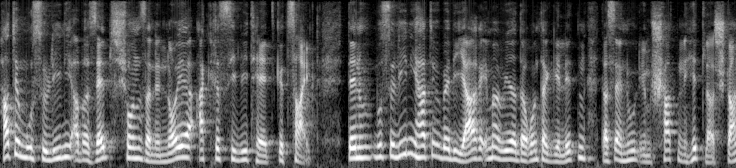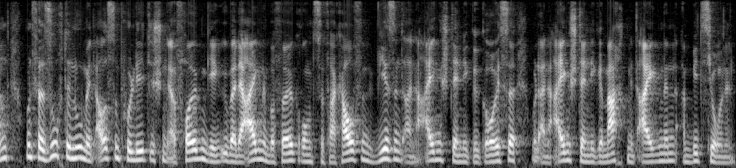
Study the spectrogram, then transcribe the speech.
hatte Mussolini aber selbst schon seine neue Aggressivität gezeigt. Denn Mussolini hatte über die Jahre immer wieder darunter gelitten, dass er nun im Schatten Hitlers stand und versuchte nun mit außenpolitischen Erfolgen gegenüber der eigenen Bevölkerung zu verkaufen, wir sind eine eigenständige Größe und eine eigenständige Macht mit eigenen Ambitionen.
